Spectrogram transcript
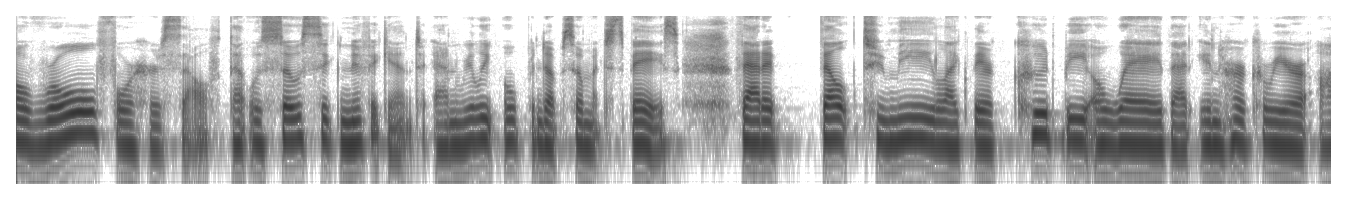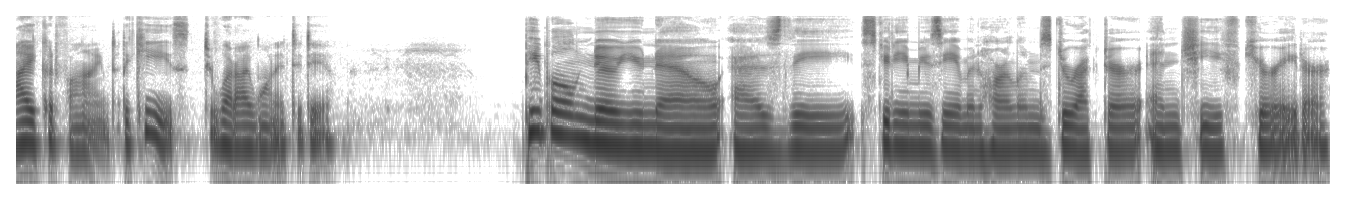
a role for herself that was so significant and really opened up so much space that it felt to me like there could be a way that in her career I could find the keys to what I wanted to do. People know you now as the Studio Museum in Harlem's director and chief curator.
